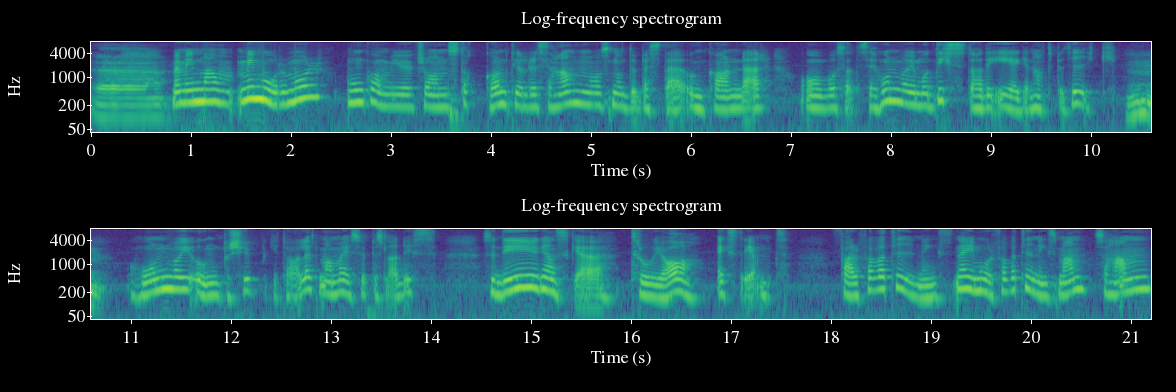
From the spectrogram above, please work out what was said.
Eh, Men min, mam- min mormor, hon kom ju från Stockholm till Ulricehamn och snodde bästa ungkarlen där och bosatte sig. Hon var ju modist och hade egen hattbutik. mm. Hon var ju ung på 20-talet. Mamma är supersladdis. Så det är ju ganska, tror jag, extremt. Farfar var tidnings... Nej, morfar var tidningsman. Så han,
